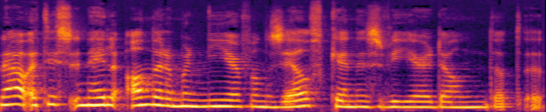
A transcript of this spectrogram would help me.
Nou, het is een hele andere manier van zelfkennis weer dan dat, de-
